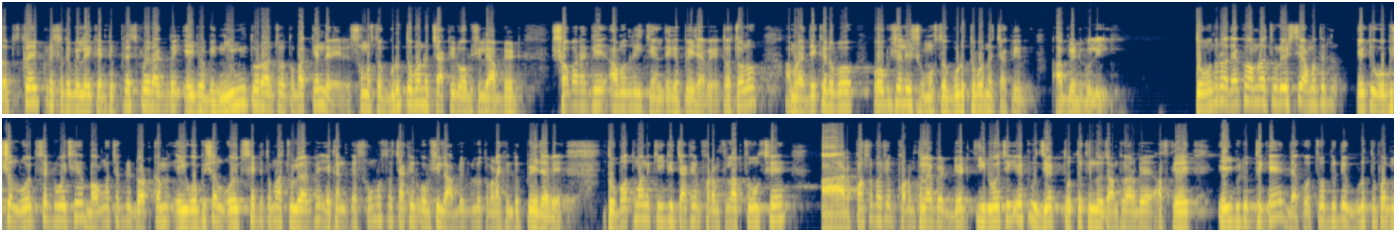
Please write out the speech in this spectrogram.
সাবস্ক্রাইব করে সাথে বেল আইকনটি প্রেস করে রাখবে। এইভাবে নিয়মিত রাজ্য অথবা কেন্দ্রের সমস্ত গুরুত্বপূর্ণ চাকরির অফিসিয়ালি আপডেট সবার আগে আমাদের এই চ্যানেল থেকে পেয়ে যাবে। তো চলো আমরা দেখে নেব অফিসিয়ালি সমস্ত গুরুত্বপূর্ণ চাকরির আপডেটগুলি তো বন্ধুরা দেখো, আমরা চলে এসেছি আমাদের একটি অফিসিয়াল ওয়েবসাইট রয়েছে বঙ্গচাকরি ডট কম এই অফিসিয়াল ওয়েবসাইটে তোমরা চলে আসবে, এখান থেকে সমস্ত চাকরির অফিসিয়াল আপডেটগুলো তোমরা কিন্তু পেয়ে যাবে। তো বর্তমানে কী কী চাকরির ফর্ম ফিল আপ চলছে, আর পাশাপাশি ফর্ম ফিল আপের ডেট কী রয়েছে এ টু জেড তথ্য কিন্তু জানতে পারবে আজকে এই ভিডিও থেকে। দেখো, চোদ্দটি গুরুত্বপূর্ণ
